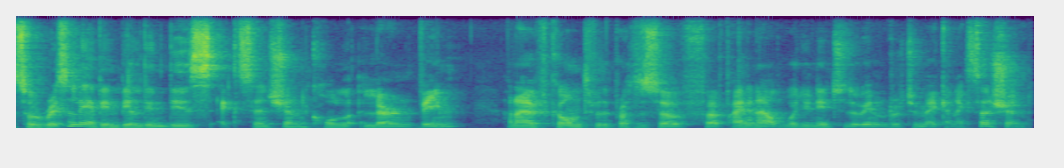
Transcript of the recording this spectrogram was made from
So recently I've been building this extension called Learn Vim and I've gone through the process of uh, finding out what you need to do in order to make an extension.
